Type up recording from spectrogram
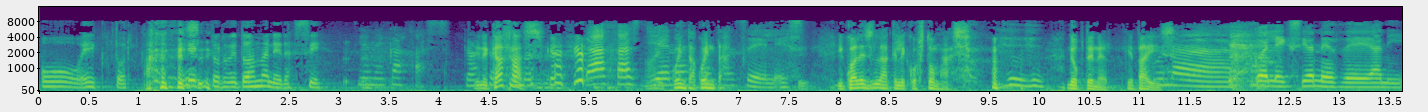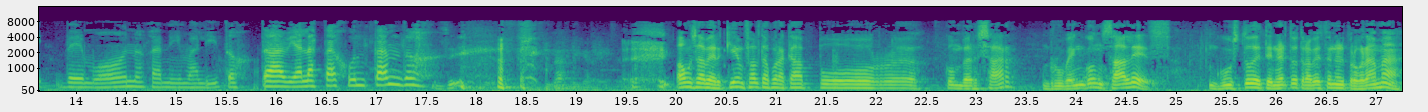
Oh, Héctor. Héctor, de todas maneras, sí. Tiene cajas. ¿Tiene cajas? Cajas Ay, llenas cuenta, cuenta. de. ¿Y cuál es la que le costó más de obtener? ¿Qué país? Colecciones de, ani- de monos, de animalitos. Todavía la está juntando. Vamos a ver, ¿quién falta por acá por eh, conversar? Rubén González. Gusto de tenerte otra vez en el programa.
